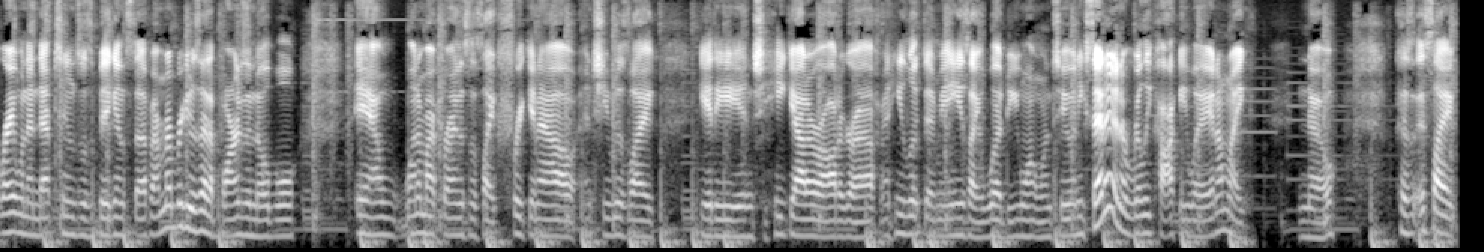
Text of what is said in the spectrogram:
right when the Neptunes was big and stuff. I remember he was at a Barnes and Noble and one of my friends was like freaking out and she was like giddy and she, he got her autograph and he looked at me he's like what do you want one too and he said it in a really cocky way and i'm like no. Because it's like,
